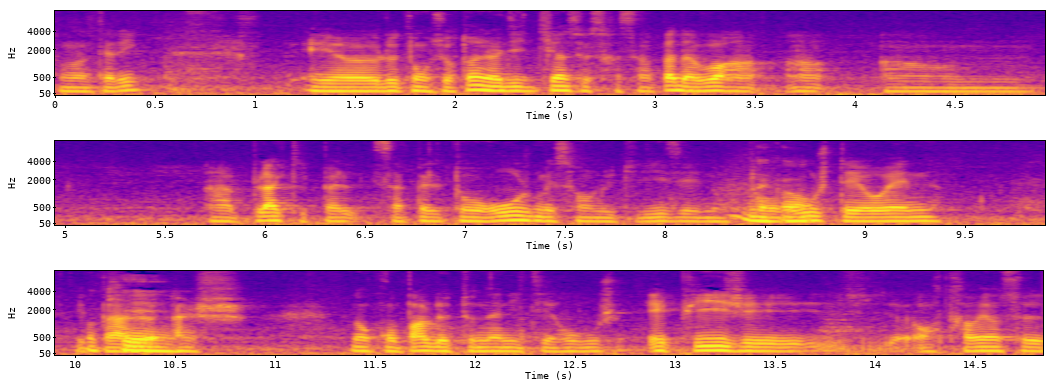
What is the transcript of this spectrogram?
son intellect. Et euh, le thon sur thon, il a dit tiens, ce serait sympa d'avoir un, un- un plat qui s'appelle thon rouge, mais sans l'utiliser. Donc thon rouge, T-O-N, et pas le H. Donc on parle de tonalité rouge. Et puis, j'ai, en retravaillant ce,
